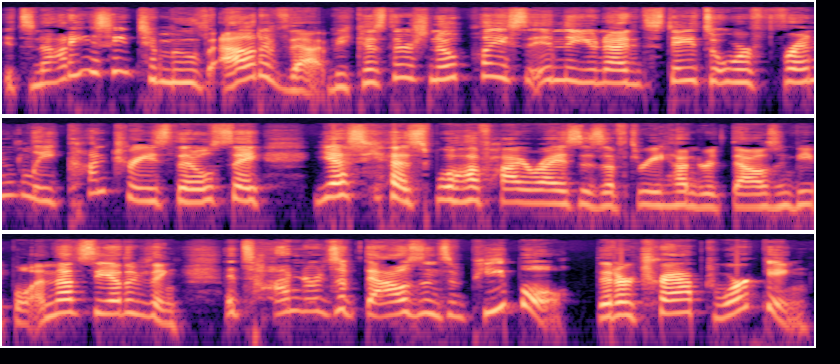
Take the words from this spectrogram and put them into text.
it's not easy to move out of that because there's no place in the United States or friendly countries that'll say yes yes we'll have high rises of 300,000 people. And that's the other thing. It's hundreds of thousands of people that are trapped working.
